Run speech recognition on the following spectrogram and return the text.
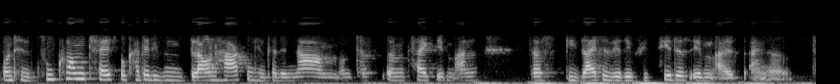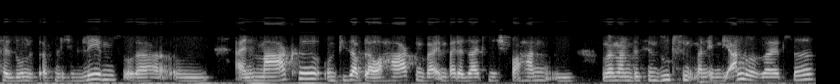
Und hinzu kommt, Facebook hat ja diesen blauen Haken hinter den Namen und das ähm, zeigt eben an, dass die Seite verifiziert ist eben als eine Person des öffentlichen Lebens oder ähm, eine Marke und dieser blaue Haken war eben bei der Seite nicht vorhanden. Und wenn man ein bisschen sucht, findet man eben die andere Seite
